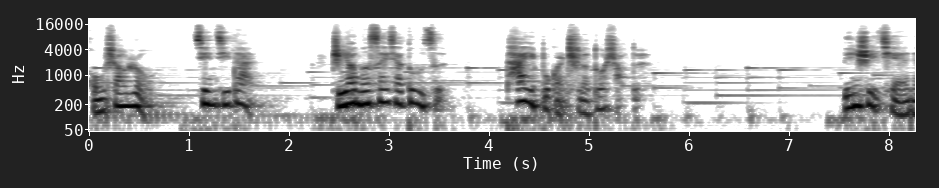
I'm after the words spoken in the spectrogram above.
红烧肉、煎鸡蛋，只要能塞下肚子，他也不管吃了多少顿。临睡前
